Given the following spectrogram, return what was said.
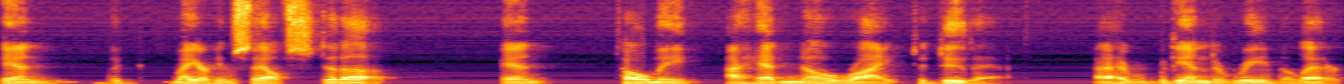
And the mayor himself stood up and told me I had no right to do that. I began to read the letter.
